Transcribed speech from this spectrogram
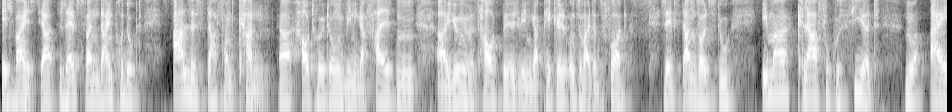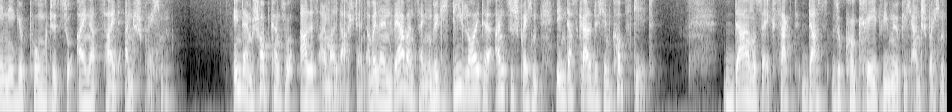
Ich weiß, ja, selbst wenn dein Produkt alles davon kann, ja, Hautrötung, weniger Falten, äh, jüngeres Hautbild, weniger Pickel und so weiter und so fort, selbst dann solltest du immer klar fokussiert nur einige Punkte zu einer Zeit ansprechen. In deinem Shop kannst du alles einmal darstellen, aber in deinen Werbeanzeigen, um wirklich die Leute anzusprechen, denen das gerade durch den Kopf geht, da musst du exakt das so konkret wie möglich ansprechen.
